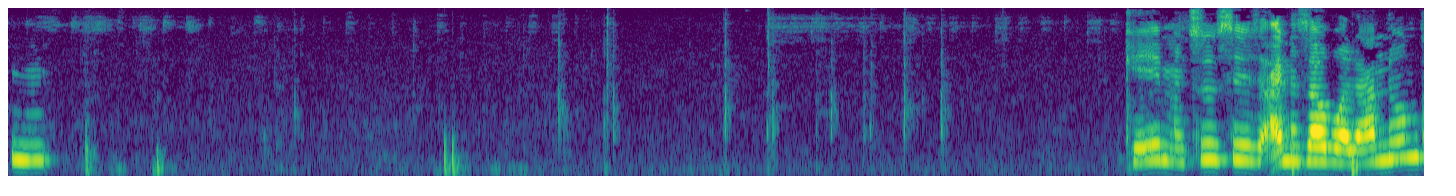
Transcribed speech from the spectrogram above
Hm. Okay, mein Ziel ist eine saubere Landung.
